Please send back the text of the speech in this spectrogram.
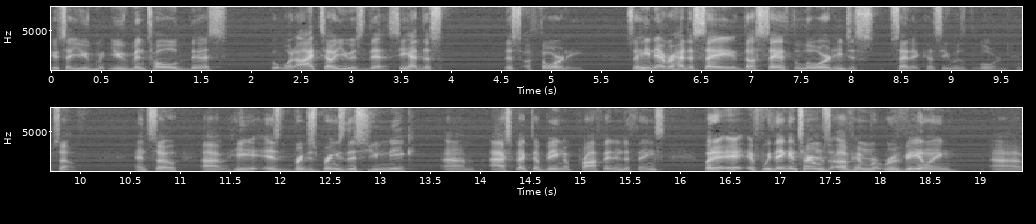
he would say, you've, you've been told this, but what I tell you is this. He had this, this authority. So he never had to say, Thus saith the Lord. He just said it because he was the Lord himself. And so uh, he is, just brings this unique um, aspect of being a prophet into things. But if we think in terms of him revealing, uh,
